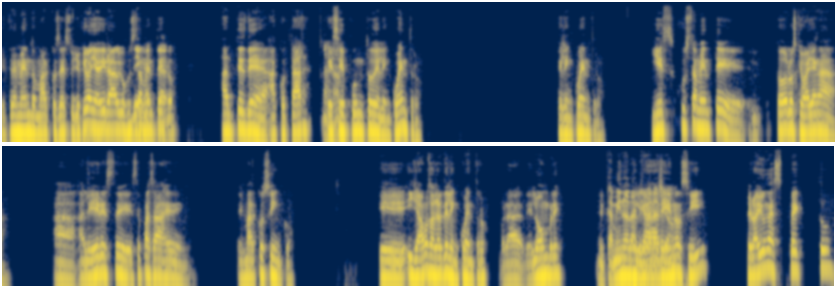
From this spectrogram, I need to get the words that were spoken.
Qué tremendo, Marcos, esto. Yo quiero añadir algo justamente antes de acotar ese punto del encuentro. El encuentro. Y es justamente todos los que vayan a, a, leer este, este pasaje en, Marcos 5. Eh, y ya vamos a hablar del encuentro, ¿verdad? Del hombre. El camino a la liberación. sí. Pero hay un aspecto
